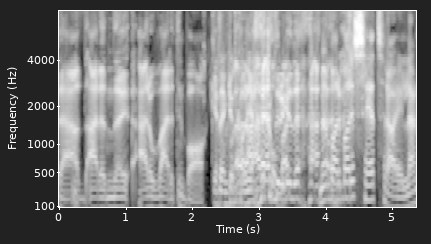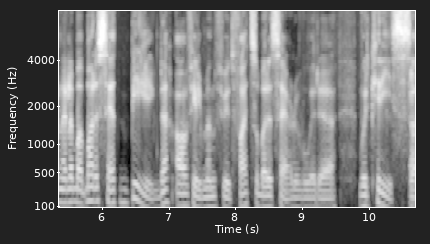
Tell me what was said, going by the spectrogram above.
Dad er, en, er å være tilbake. Det er ikke men bare, bare se traileren, eller bare, bare se et bilde av filmen Food Fight, så bare ser du hvor, eh, hvor krise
